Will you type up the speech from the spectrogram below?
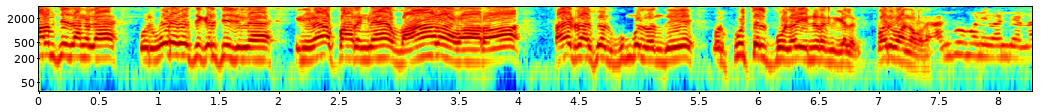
ஆரம்பிச்சிருந்தாங்கல்ல ஒரு ஊடகத்தை கிடைச்சிச்சுல இனி வேணா பாருங்களேன். வார வாரம் கலெக்டர் கும்பல் வந்து ஒரு கூச்சல் போல என்ன வருவாங்க அவங்க அன்புமணி வந்து என்ன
